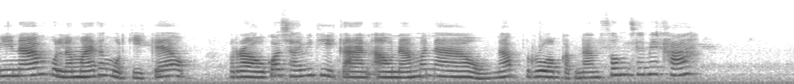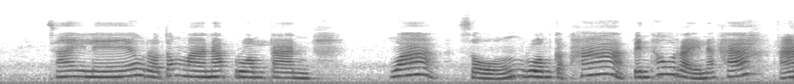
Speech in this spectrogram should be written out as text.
มีน้ำผลไม้ทั้งหมดกี่แก้ว เราก็ใช้วิธีการเอาน้ำมะนาว นับรวมกับน้ำส้มใช่ไหมคะ ใช่แล้วเราต้องมานับรวมกันว่า 2 รวมกับ 5 เป็นเท่าไหร่นะคะ อ่า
